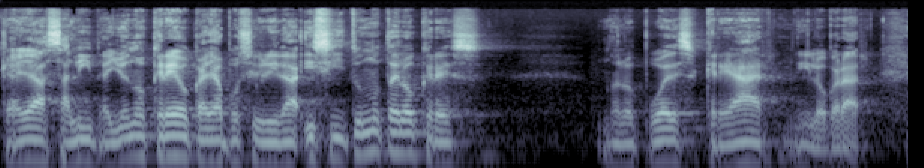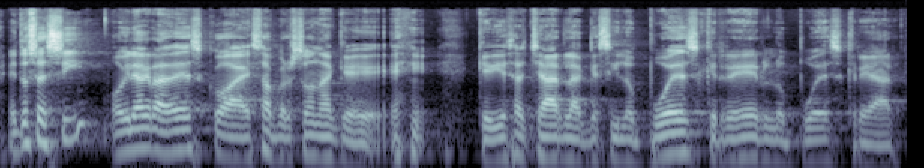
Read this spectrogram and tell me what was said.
que haya salida. Yo no creo que haya posibilidad. Y si tú no te lo crees, no lo puedes crear ni lograr. Entonces sí, hoy le agradezco a esa persona que, que dio esa charla, que si lo puedes creer, lo puedes crear.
